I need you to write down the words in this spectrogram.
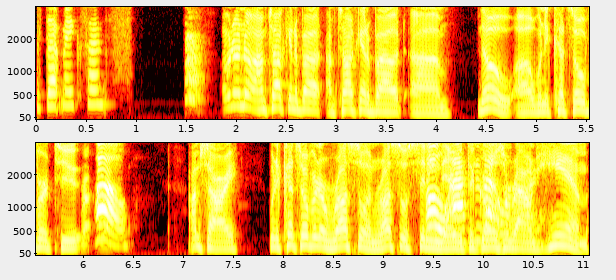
If that makes sense. Oh no, no, I'm talking about I'm talking about um no, uh when it cuts over to Ru- Oh. I'm sorry. when it cuts over to Russell and Russell's sitting Oh, there with the after that girls one, around sorry. him.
